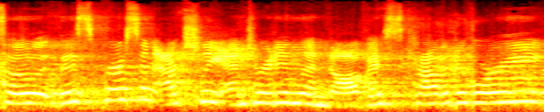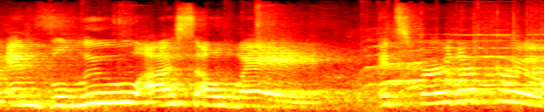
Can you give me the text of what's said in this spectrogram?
So this person actually entered in the novice category and blew us away. It's further proof.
